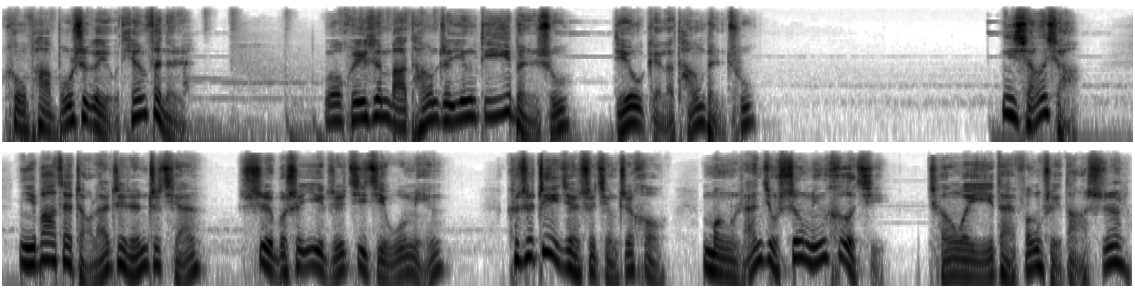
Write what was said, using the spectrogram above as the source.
恐怕不是个有天分的人。我回身把唐志英第一本书。丢给了唐本初。你想想，你爸在找来这人之前，是不是一直寂寂无名？可是这件事情之后，猛然就声名鹤起，成为一代风水大师了。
